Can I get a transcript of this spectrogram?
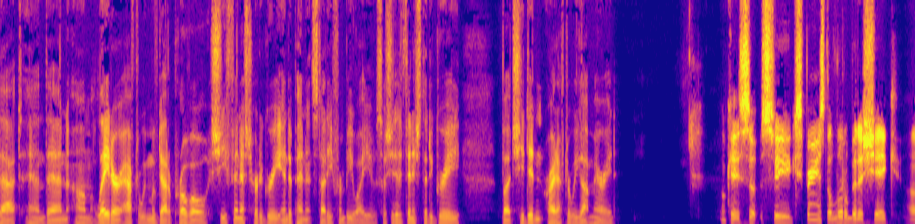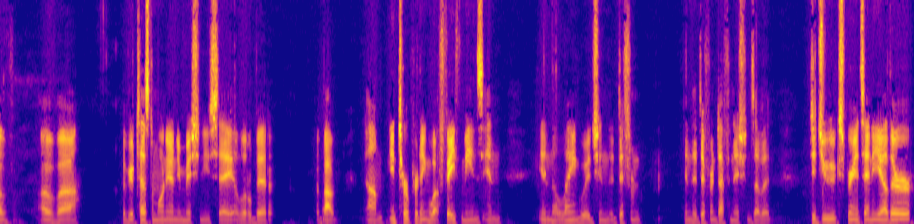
that, and then um, later, after we moved out of Provo, she finished her degree independent study from BYU. So she did finish the degree, but she didn't right after we got married. Okay, so so you experienced a little bit of shake of of uh, of your testimony on your mission. You say a little bit about um, interpreting what faith means in in the language in the different in the different definitions of it. Did you experience any other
